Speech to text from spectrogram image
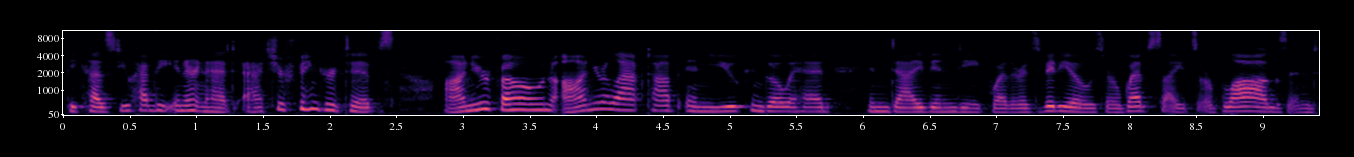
because you have the internet at your fingertips on your phone, on your laptop, and you can go ahead and dive in deep, whether it's videos or websites or blogs, and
